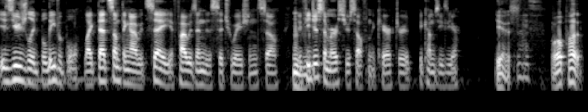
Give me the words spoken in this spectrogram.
is usually believable. Like, that's something I would say if I was in this situation. So if you just immerse yourself in the character, it becomes easier. Yes. Well put.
